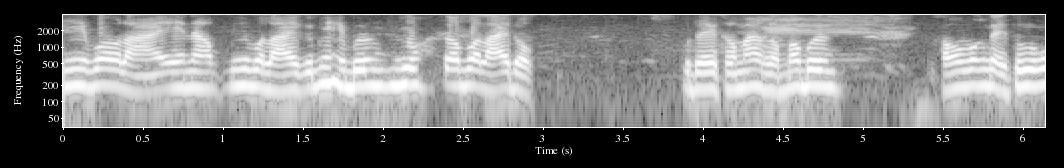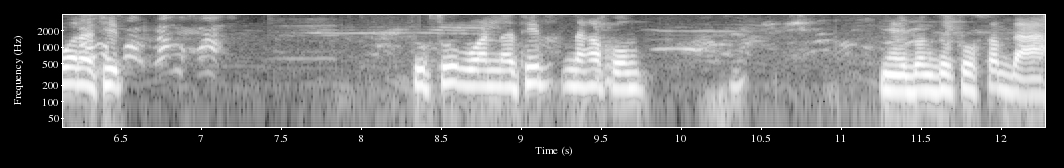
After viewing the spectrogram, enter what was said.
มีบ่หลายนะครับมีบ่หลายก็มีให้เบิ่งอยู่แต่บ่หลายดอก ผู้ใดเข้ามาก็มาเบิ่งเขามาเบิ่งได้ทุกวันอาทิตย์ ทุกๆวันอาทิตย์นะครับ ผมนี่ให้เบิ่งทุกๆสัปดาห์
